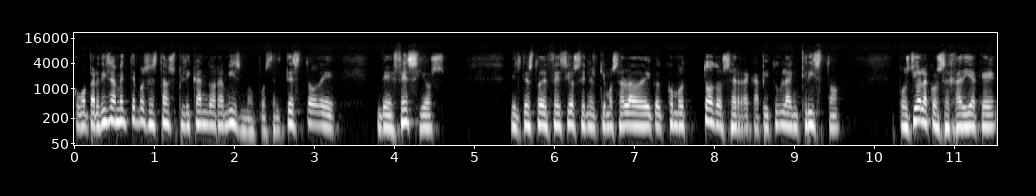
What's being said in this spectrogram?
como precisamente hemos estado explicando ahora mismo, pues el texto de, de Efesios, el texto de Efesios en el que hemos hablado de cómo todo se recapitula en Cristo, pues yo le aconsejaría que,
